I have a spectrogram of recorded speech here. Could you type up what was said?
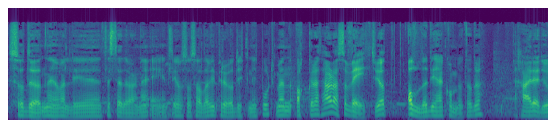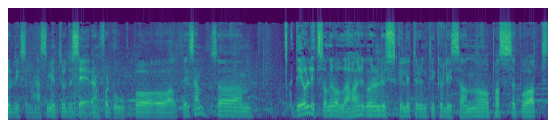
så døden er jo veldig tilstedeværende egentlig hos oss alle. Vi prøver å dytte den litt bort. Men akkurat her da, så vet vi at alle de her kommer til å dø her er det jo liksom jeg som introduserer dem for dop og, og, alt, liksom. Så det er jo litt sånn rolle jeg har. Går og lusker litt rundt i kulissene og passer på at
